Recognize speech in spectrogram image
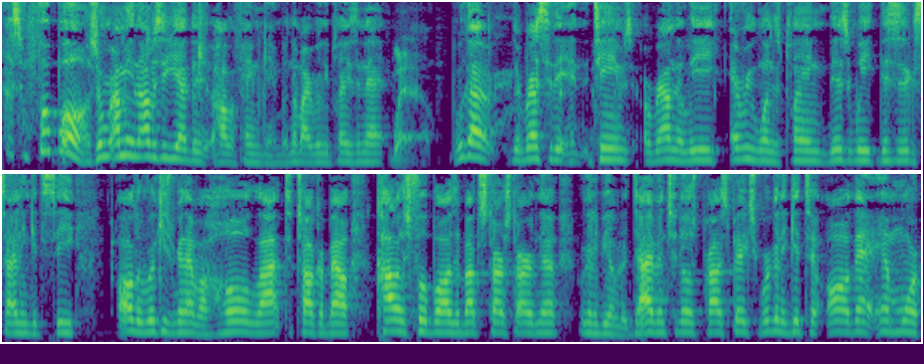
got some football. So I mean, obviously you had the Hall of Fame game, but nobody really plays in that. Well, we got the rest of the teams around the league. Everyone is playing this week. This is exciting. Get to see all the rookies. We're gonna have a whole lot to talk about. College football is about to start starting up. We're gonna be able to dive into those prospects. We're gonna get to all that and more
